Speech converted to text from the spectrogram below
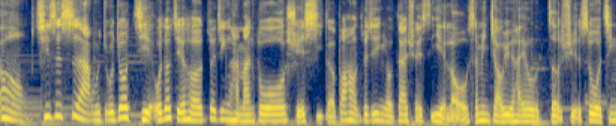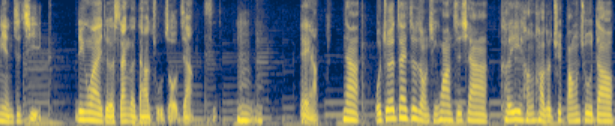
嗯，其实是啊，我就我就结我就结合最近还蛮多学习的，包含我最近有在学 C 楼、生命教育还有哲学，是我今年自己另外的三个大主轴这样子。嗯嗯对呀、那我觉得在这种情况之下，可以很好的去帮助到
